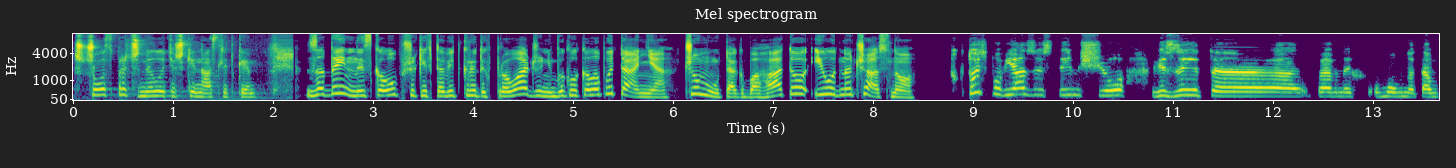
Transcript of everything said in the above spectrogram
що спричинило тяжкі наслідки. За день низка обшуків та відкритих проваджень викликала питання, чому так багато і одночасно. Хтось пов'язує з тим, що візит е, певних умовно там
